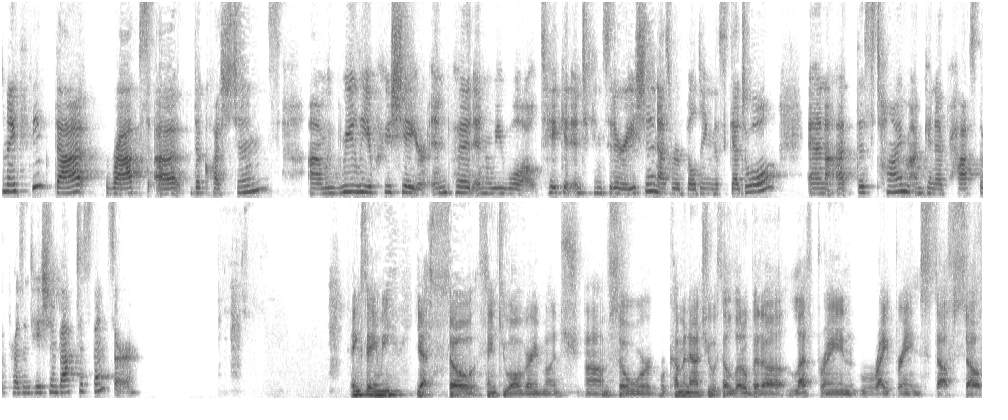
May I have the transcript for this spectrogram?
And I think that wraps up the questions. Um, we really appreciate your input and we will take it into consideration as we're building the schedule. And at this time, I'm gonna pass the presentation back to Spencer. Thanks, Amy. Yes, so thank you all very much. Um, so we're, we're coming at you with a little bit of left brain, right brain stuff. So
